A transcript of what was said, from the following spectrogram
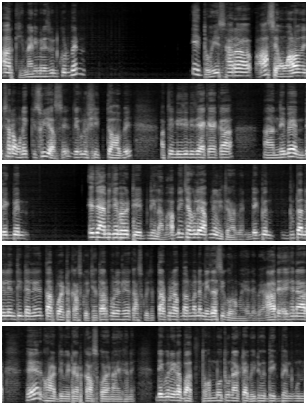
আর কি ম্যানি ম্যানেজমেন্ট করবেন। এই তো, এছাড়া আছে আরও এছাড়া অনেক কিছুই আছে যেগুলো শিখতে হবে। আপনি নিজে নিজে একা একা নেবেন, দেখবেন এই যে আমি যেভাবে ট্রেড নিলাম, আপনি ইচ্ছা করলে আপনিও নিতে পারবেন। দেখবেন দুটা নিলেন, তিনটা নিলেন, তারপর একটা কাজ করেছেন, তারপরে নিলেন, কাজ করেছেন, তারপরে আপনার মানে মেজাজই গরম হয়ে যাবে। আর এখানে আর হ্যাঁ ঘোড়ার ডিম, এটা আর কাজ করে না এখানে। দেখবেন এটা বাদ, তখন নতুন একটা ভিডিও দেখবেন, অন্য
